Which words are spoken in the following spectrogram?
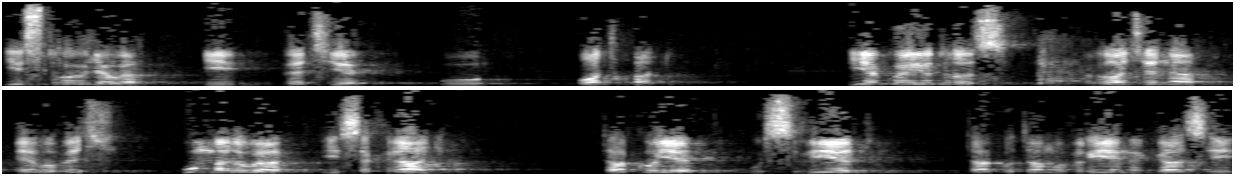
istruljala i već je u otpadu. Iako je jutros rođena, evo već umrla i sahranjena. Tako je u svijetu, tako tamo vrijeme gazi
